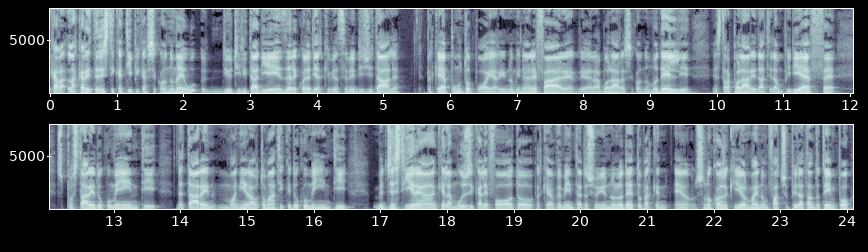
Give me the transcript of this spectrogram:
car- la caratteristica tipica secondo me u- di utilità di Ezel è quella di archiviazione digitale perché appunto puoi rinominare file, rielaborare secondo modelli, estrapolare i dati da un PDF, spostare i documenti, datare in maniera automatica i documenti, gestire anche la musica, le foto, perché ovviamente adesso io non l'ho detto perché sono cose che io ormai non faccio più da tanto tempo,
